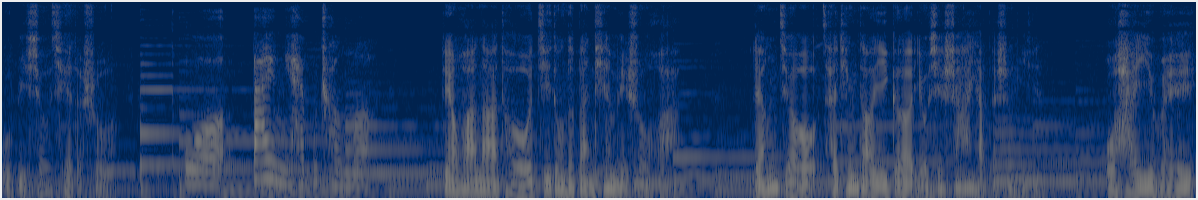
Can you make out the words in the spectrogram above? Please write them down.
无比羞怯地说：“我答应你还不成吗？”电话那头激动的半天没说话，良久才听到一个有些沙哑的声音：“我还以为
